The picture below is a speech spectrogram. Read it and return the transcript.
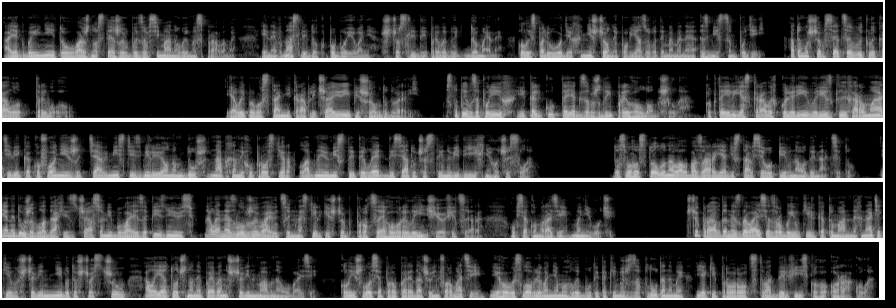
А якби і ні, то уважно стежив би за всіма новими справами, і не внаслідок побоювань, що сліди приведуть до мене, коли спалю одяг, ніщо не пов'язуватиме мене з місцем подій, а тому, що все це викликало тривогу. Я випив останні краплі чаю і пішов до дверей. Ступив за поріг, і калькутта, як завжди, приголомшила. Коктейль яскравих кольорів, різких ароматів і какофонії життя в місті з мільйоном душ, напханих у простір, ладний умістити ледь десяту частину від їхнього числа. До свого столу на Лалбазар я дістався у пів на одинадцяту. Я не дуже в ладах із часом і буває запізнююсь, але не зловживаю цим настільки, щоб про це говорили інші офіцери, у всякому разі, мені в очі. Щоправда, не здавайся, зробив кілька туманних натяків, що він нібито щось чув, але я точно не певен, що він мав на увазі. Коли йшлося про передачу інформації, його висловлювання могли бути такими ж заплутаними, як і пророцтва дельфійського оракула.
